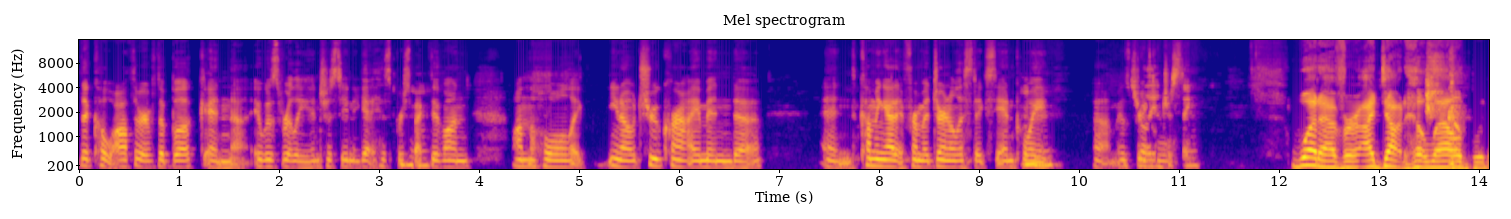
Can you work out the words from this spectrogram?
the co-author of the book, and uh, it was really interesting to get his perspective on on the whole, like you know, true crime and uh, and coming at it from a journalistic standpoint. Um, it was really cool. interesting. Whatever i doubt hillel did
